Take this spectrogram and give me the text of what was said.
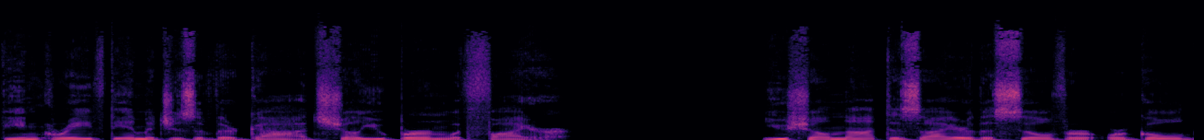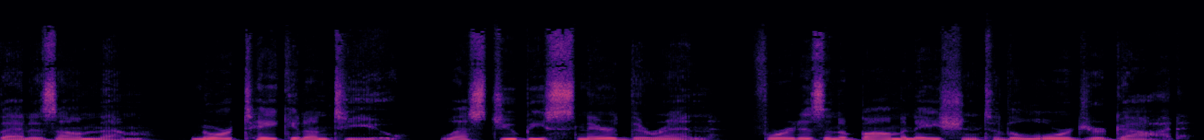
The engraved images of their gods shall you burn with fire. You shall not desire the silver or gold that is on them, nor take it unto you, lest you be snared therein, for it is an abomination to the Lord your God.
